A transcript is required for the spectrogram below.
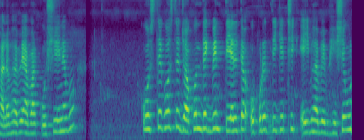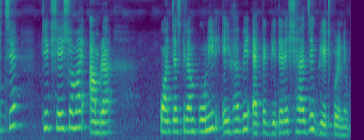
ভালোভাবে আবার কষিয়ে নেব। কষতে কষতে যখন দেখবেন তেলটা ওপরের দিকে ঠিক এইভাবে ভেসে উঠছে, ঠিক সেই সময় আমরা পঞ্চাশ গ্রাম পনির এইভাবে একটা গ্রেটারের সাহায্যে গ্রেট করে নেব।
